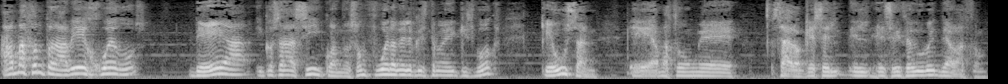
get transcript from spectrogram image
Amazon todavía hay juegos de EA y cosas así, cuando son fuera del ecosistema de Xbox, que usan eh, Amazon, eh, o sea, lo que es el, el- servicio de Google de Amazon.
